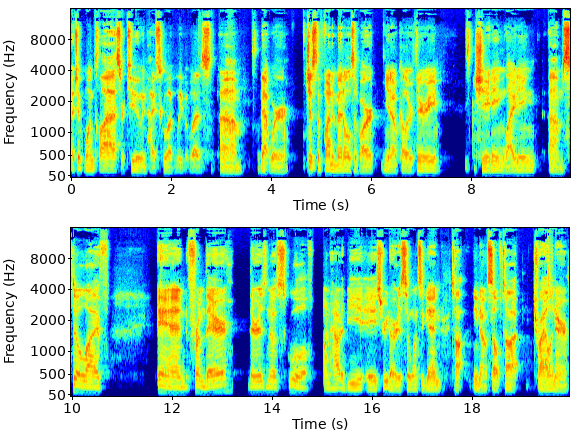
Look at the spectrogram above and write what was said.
I took one class or two in high school, I believe it was. Um, that were just the fundamentals of art, you know, color theory, shading, lighting, um, still life. And from there, there is no school on how to be a street artist. So once again, taught, you know, self-taught, trial and error.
